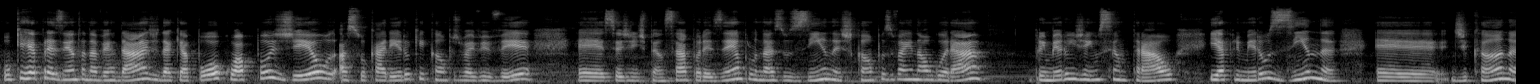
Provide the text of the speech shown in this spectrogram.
o que representa, na verdade, daqui a pouco, o apogeu açucareiro que Campos vai viver. É, se a gente pensar, por exemplo, nas usinas, Campos vai inaugurar o primeiro engenho central e a primeira usina é, de cana,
